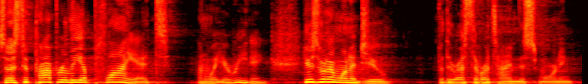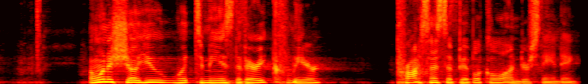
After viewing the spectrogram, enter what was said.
so as to properly apply it on what you're reading? Here's what I want to do for the rest of our time this morning. I want to show you what to me is the very clear process of biblical understanding,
